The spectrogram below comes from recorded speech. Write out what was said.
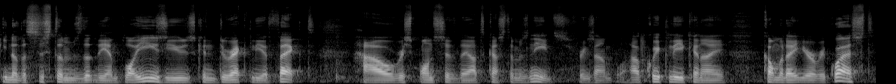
you know, the systems that the employees use can directly affect how responsive they are to customers' needs. For example, how quickly can I accommodate your request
